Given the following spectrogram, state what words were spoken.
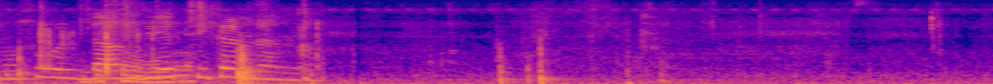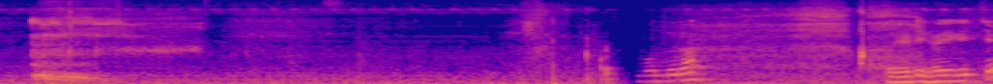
মসুর ডাল দিয়ে চিকেন রান্না। বন্ধুরা রেডি হয়ে গেছে?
